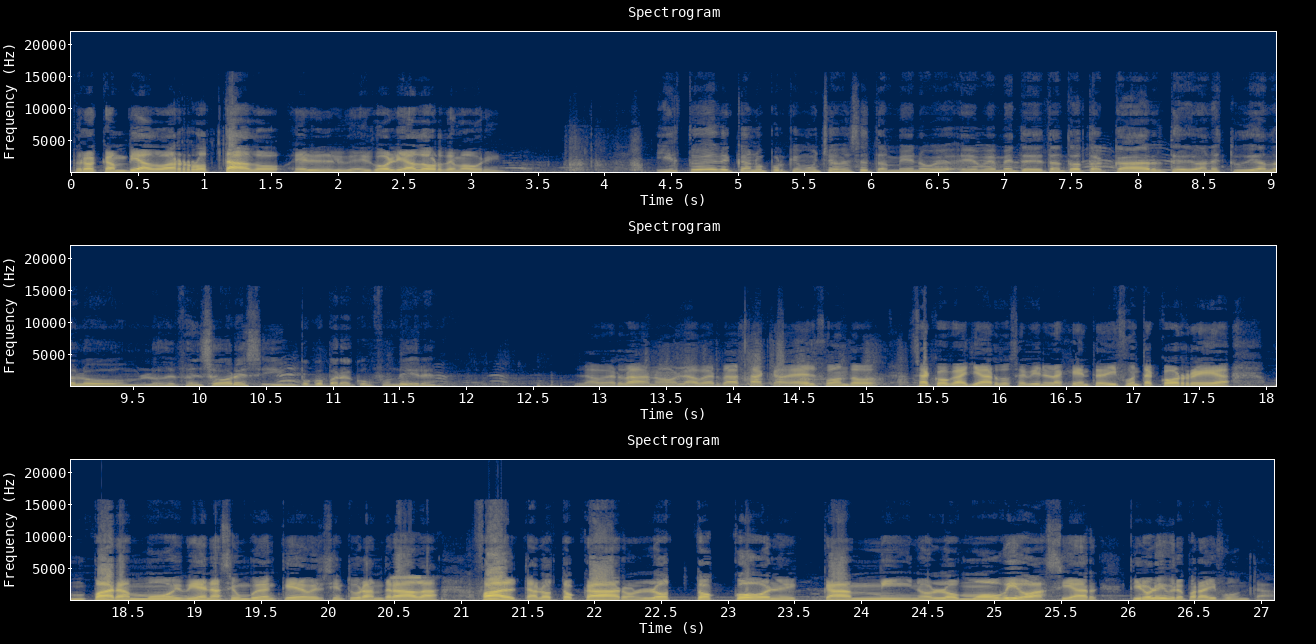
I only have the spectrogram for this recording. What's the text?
Pero ha cambiado, ha rotado el, el goleador de Maurín. Y esto es decano porque muchas veces también, obviamente, de tanto atacar, te van estudiando lo, los defensores y un poco para confundir, ¿eh? La verdad, ¿no? La verdad saca del fondo, sacó Gallardo, se viene la gente de difunta Correa, para muy bien, hace un buen quedo de cintura Andrada, falta, lo tocaron, lo tocó en el camino, lo movió hacia tiro libre para difunta.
